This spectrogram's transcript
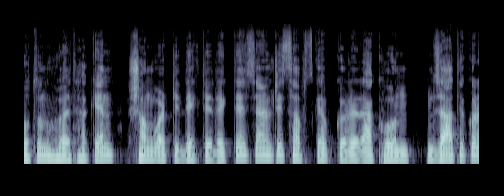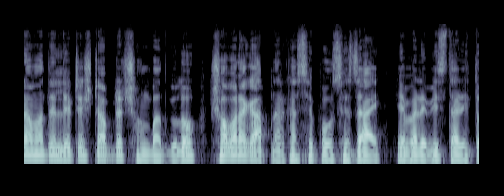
নতুন হয়ে থাকেন, সংবাদটি দেখতে দেখতে চ্যানেলটি সাবস্ক্রাইব করে রাখুন, যাতে করে আমাদের লেটেস্ট আপডেট সংবাদগুলো সবার আগে আপনার কাছে পৌঁছে যায়। এবারে বিস্তারিত।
